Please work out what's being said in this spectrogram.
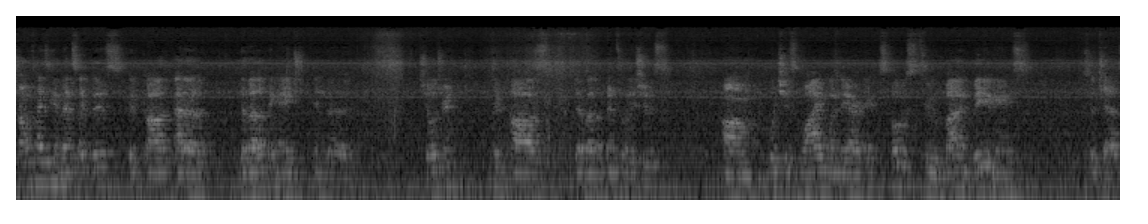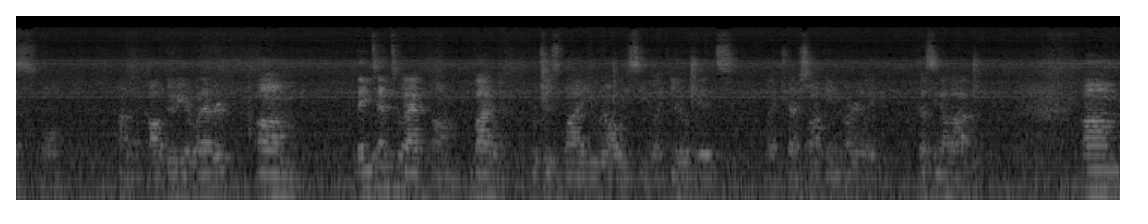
traumatizing events like this could cause at a developing age in the children could cause developmental issues, um, which is why when they are exposed to violent video games, such as well, I don't know, Call of Duty or whatever, um, they tend to act um, violent, which is why you would always see like little kids like trash talking or like cussing a lot. Um,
